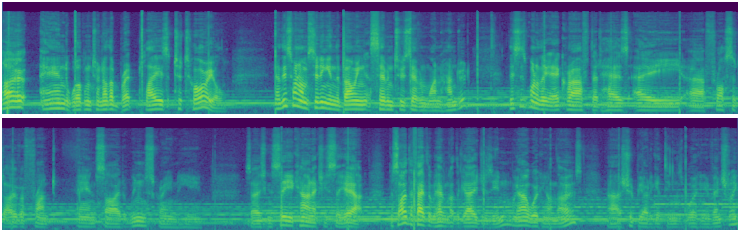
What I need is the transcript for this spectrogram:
Hello and welcome to another Brett Plays tutorial. Now this one I'm sitting in the Boeing 727-100. This is one of the aircraft that has a uh, frosted over front and side windscreen here. So as you can see you can't actually see out. Beside the fact that we haven't got the gauges in, we are working on those. Uh, should be able to get things working eventually.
